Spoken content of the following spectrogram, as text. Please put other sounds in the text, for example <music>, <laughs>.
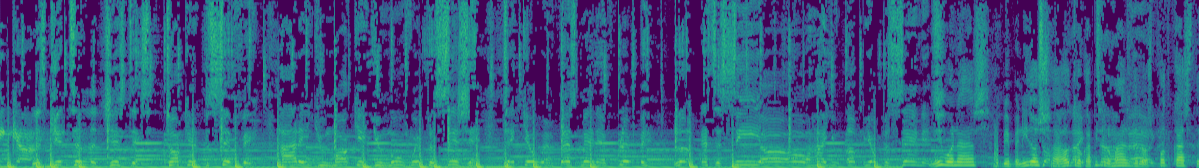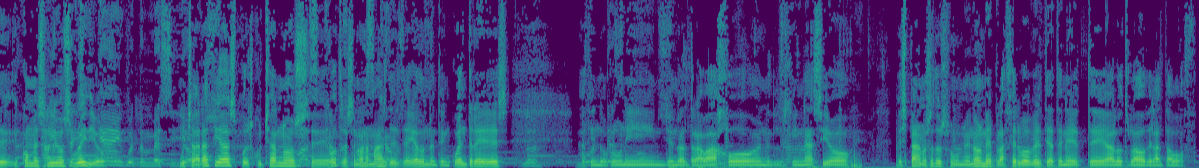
Welcome to Ecom. Let's get to logistics, talking Pacific. How do you market? You move with precision. Take your investment and flip it. Look, that's the CEO. How you up your percentage? Muy buenas, bienvenidos a otro capítulo más de los podcasts de E-Commerce News Radio. Muchas gracias por escucharnos eh, otra semana más desde allá donde te encuentres, haciendo running, yendo al trabajo, en el gimnasio. Es para nosotros un enorme placer volverte a tenerte al otro lado del altavoz.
